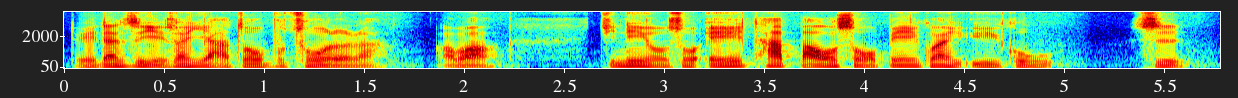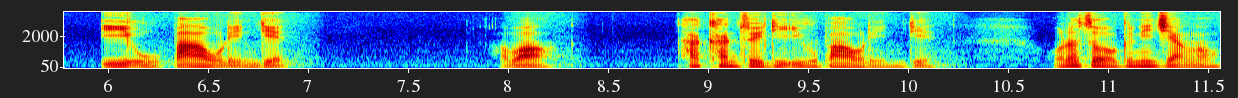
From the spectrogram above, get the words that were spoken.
对，但是也算亚洲不错了啦，好不好？今天有说，诶，他保守悲观预估是一五八五零点，好不好？他看最低一五八五零点，我那时候我跟你讲哦，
